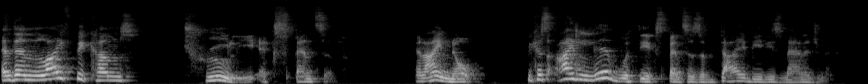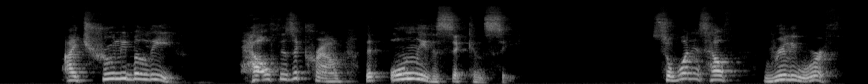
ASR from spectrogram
And then life becomes truly expensive. And I know because I live with the expenses of diabetes management. I truly believe health is a crown that only the sick can see. So, what is health really worth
